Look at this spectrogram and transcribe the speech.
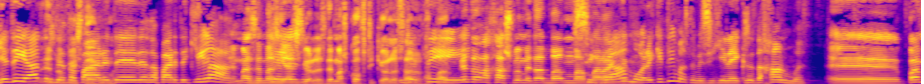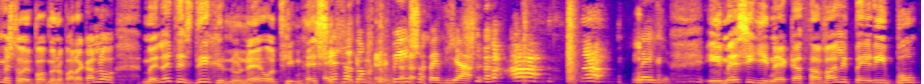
Γιατί οι άντρες Δεν δεν, το θα πιστεύουμε. πάρετε, δεν θα πάρετε κιλά. Εμάς δεν μας Και νοιάζει λες, κιόλας. Δεν μας κόφτει κιόλας αν θα Γιατί; πάρουμε. Δεν θα τα χάσουμε με τα μπα- μα- Σιγά Μαράκια. μωρέ, και τι είμαστε εμείς οι γυναίκες, δεν τα χάνουμε; Ε, πάμε στο επόμενο παρακαλώ. Μελέτες δείχνουν ε, ότι η μέση, Ρε, θα τον γυναίκα, χτυπήσω, παιδιά. Λέγε. η μέση γυναίκα θα βάλει περίπου,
